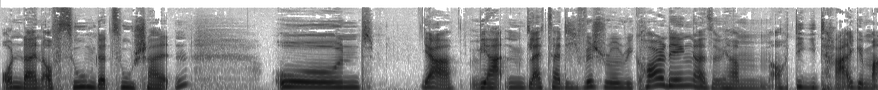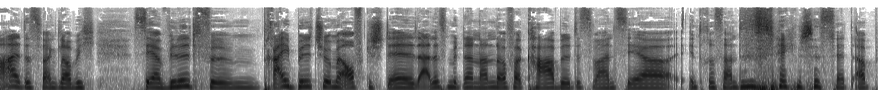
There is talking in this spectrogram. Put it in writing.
online auf Zoom dazuschalten. Und ja, wir hatten gleichzeitig Visual Recording, also wir haben auch digital gemalt. Das war, glaube ich, sehr wild, für drei Bildschirme aufgestellt, alles miteinander verkabelt. Das war ein sehr interessantes technisches Setup.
